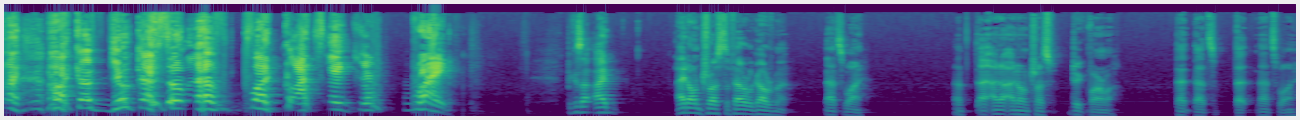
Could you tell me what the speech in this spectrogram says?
How come you guys don't have blood clots in your brain? Because I, I, I don't trust the federal government. That's why. I, I, I don't trust big pharma. That that's that that's why.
